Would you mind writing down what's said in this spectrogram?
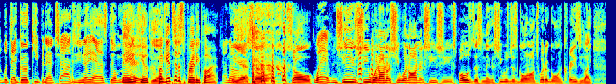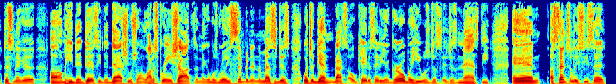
in with that girl keeping that child because you know your ass still married. thank you. Yeah. But get to the spready part. I know. Yeah. So so What happened? she she went on she went on it. She she exposed this nigga. She was just going on Twitter going crazy like this nigga. Um, he did this, he did that. She was showing a lot of screenshots. The nigga was really simping in the messages, which again, that's okay to say to your girl, but he was just it's just nasty. And essentially, she said,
